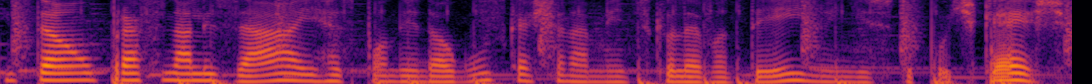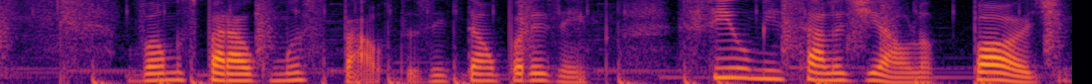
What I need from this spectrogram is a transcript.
Então, para finalizar e respondendo alguns questionamentos que eu levantei no início do podcast, vamos para algumas pautas. Então, por exemplo, filme em sala de aula pode?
